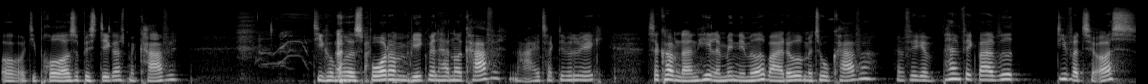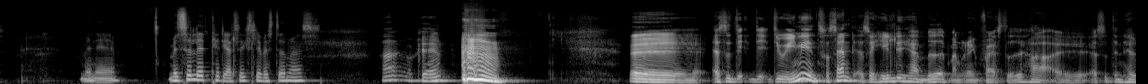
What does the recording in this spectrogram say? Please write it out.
og de prøvede også at bestikke os med kaffe. De kom ud og spurgte, om vi ikke ville have noget kaffe. Nej, tak, det ville vi ikke. Så kom der en helt almindelig medarbejder ud med to kaffer. Han fik, han fik bare at vide, at de var til os. Men, øh, men så let kan de altså ikke slippe afsted med os. Nej, okay. øh, altså, det, det, det er jo egentlig interessant, altså hele det her med, at man rent faktisk stadig har øh, altså den her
